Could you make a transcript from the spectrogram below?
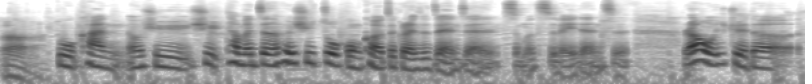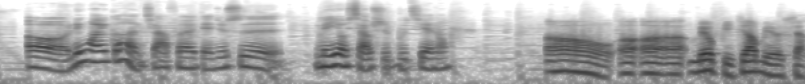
啊，多看，然后去去，他们真的会去做功课，这个人是怎样怎样什么之类这样子。然后我就觉得，呃，另外一个很加分的点就是没有消失不见哦。哦，呃呃呃，没有比较，没有伤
